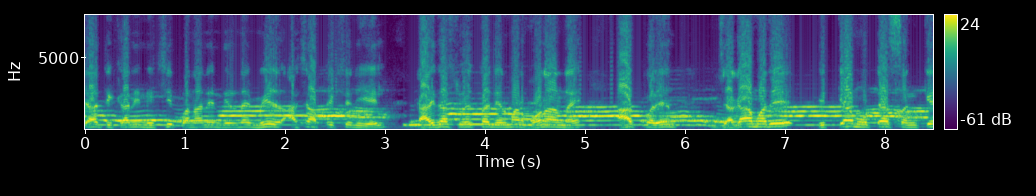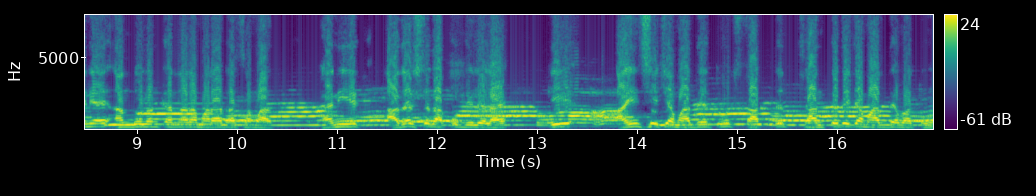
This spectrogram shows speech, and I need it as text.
त्या ठिकाणी निश्चितपणाने निर्णय मिळेल अशा अपेक्षेने येईल. कायदा सुव्यवस्था निर्माण होणार नाही. आजपर्यंत जगामध्ये इतक्या मोठ्या संख्येने आंदोलन करणारा मराठा समाज यांनी एक आदर्श दाखवून दिलेला आहे की अहिंसेच्या माध्यमातून शांततेच्या माध्यमातून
